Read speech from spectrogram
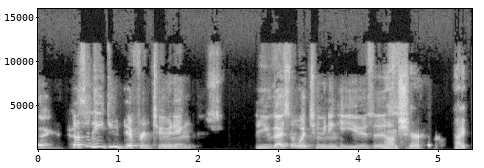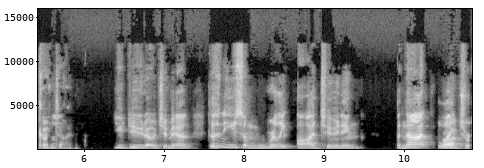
do- thing. Doesn't he do different tuning? Do you guys know what tuning he uses? No, I'm sure. I couldn't tell you. You do, don't you, man? Doesn't he use some really odd tuning? Not like What? drop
